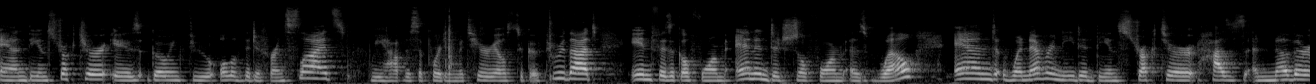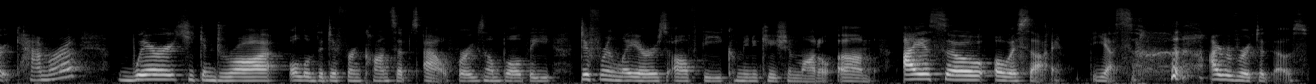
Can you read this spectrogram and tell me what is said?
and the instructor is going through all of the different slides. We have the supporting materials to go through that in physical form and in digital form as well. And whenever needed, the instructor has another camera where he can draw all of the different concepts out. For example, the different layers of the communication model. Um, ISO, OSI. Yes, I reverted those.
